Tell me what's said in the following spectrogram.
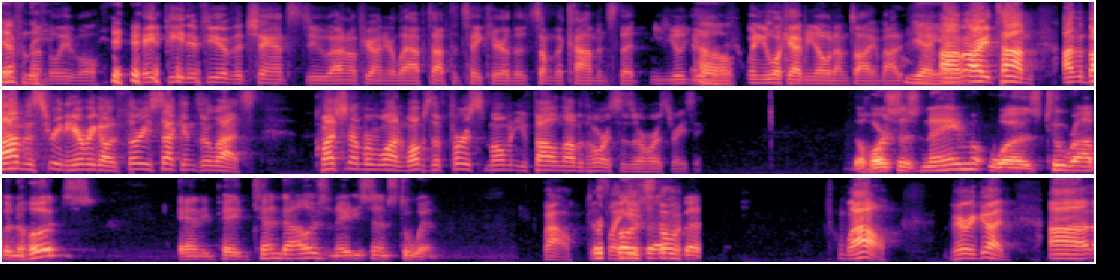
Definitely. unbelievable. hey Pete, if you have the chance to, I don't know if you're on your laptop to take care of the, some of the comments that you, you Oh. when you look at me, you know what I'm talking about. Yeah, yeah. Um, all right, Tom, on the bottom of the screen, here we go. 30 seconds or less. Question number one: What was the first moment you fell in love with horses or horse racing? the horse's name was Two Robin Hoods, and he paid ten dollars and eighty cents to win. Wow, just First like you horse I ever still. bet. Wow, very good. Uh,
